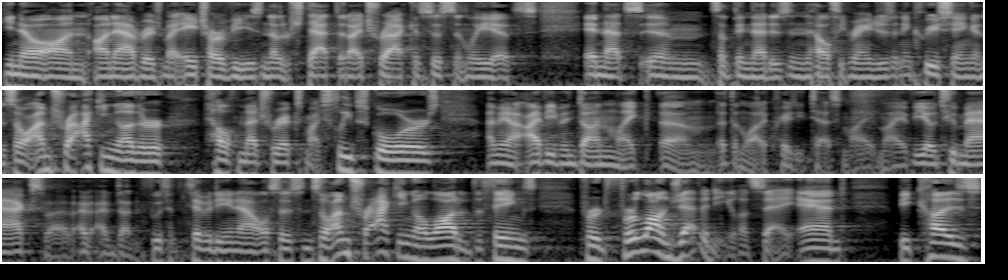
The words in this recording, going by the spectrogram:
you know on on average my HRV is another stat that I track consistently. It's and that's um, something that is in the healthy ranges and increasing. And so I'm tracking other health metrics, my sleep scores. I mean, I've even done like um, I've done a lot of crazy tests. My my VO2 max. I've, I've, done food sensitivity analysis, and so I'm tracking a lot of the things for for longevity, let's say. And because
